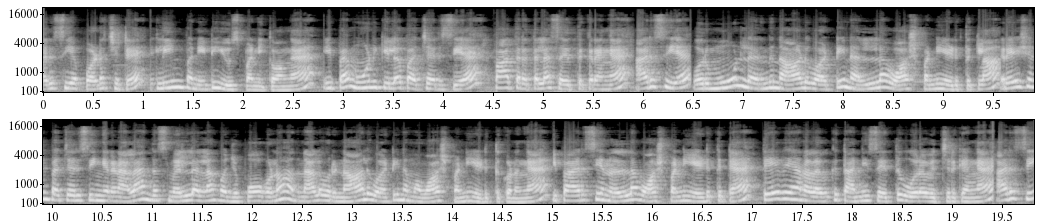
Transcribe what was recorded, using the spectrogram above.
அரிசியை புடைச்சிட்டு கிளீன் பண்ணிட்டு யூஸ் பண்ணிக்கோங்க. இப்ப மூணு கிலோ பச்சரிசிய பாத்திரத்துல சேர்த்துக்கிறேங்க. அரிசிய ஒரு மூணுல இருந்து நாலு வாட்டி நல்லா வாஷ் பண்ணி எடுத்துக்கலாம். ரேஷன் பச்சரிசிங்கிறனால அந்த ஸ்மெல் எல்லாம் கொஞ்சம் போகணும். அதனால ஒரு நாலு வாட்டி நம்ம வாஷ் பண்ணி எடுத்துக்கணுங்க. இப்ப அரிசியை நல்லா வாஷ் பண்ணி எடுத்துட்டேன். தேவையான அளவுக்கு தண்ணி சேர்த்து ஊற வச்சிருக்கேங்க. அரிசி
